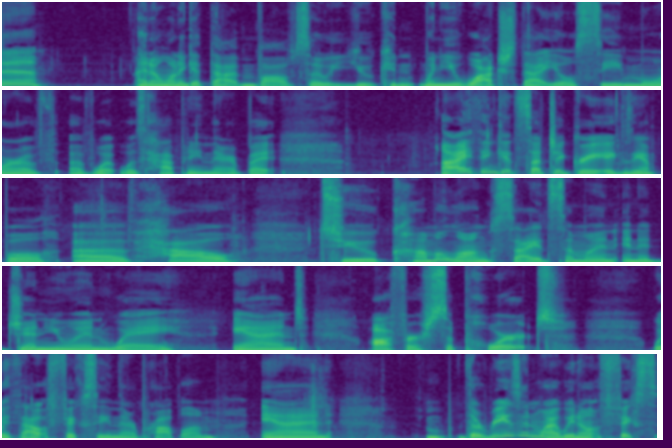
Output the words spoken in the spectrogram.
eh, I don't want to get that involved. So you can, when you watch that, you'll see more of, of what was happening there. But I think it's such a great example of how to come alongside someone in a genuine way and offer support without fixing their problem. And the reason why we don't fix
